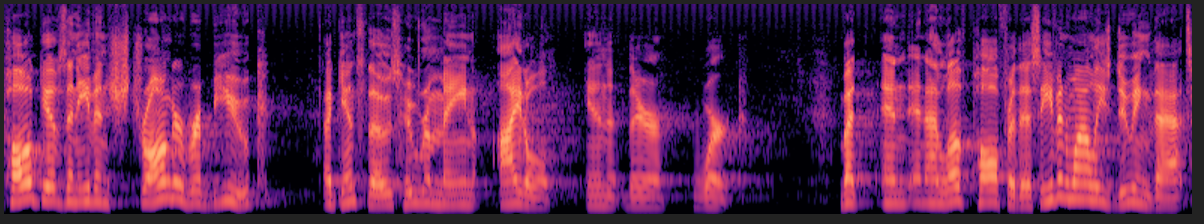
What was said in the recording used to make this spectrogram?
Paul gives an even stronger rebuke against those who remain idle in their work. But, and, and I love Paul for this. Even while he's doing that,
